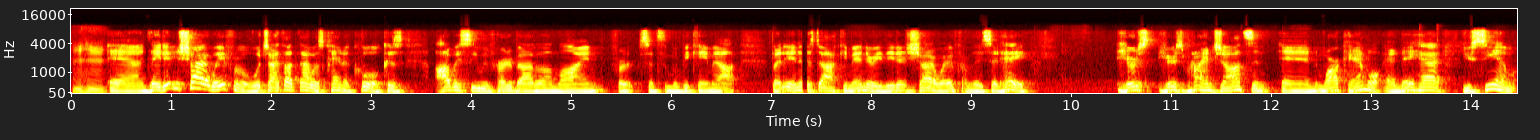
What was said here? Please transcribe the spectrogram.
and they didn't shy away from it, which I thought that was kind of cool because obviously we've heard about it online for since the movie came out, but in his documentary they didn't shy away from it. They said, "Hey, here's here's Rian Johnson and Mark Hamill, and they had you see him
